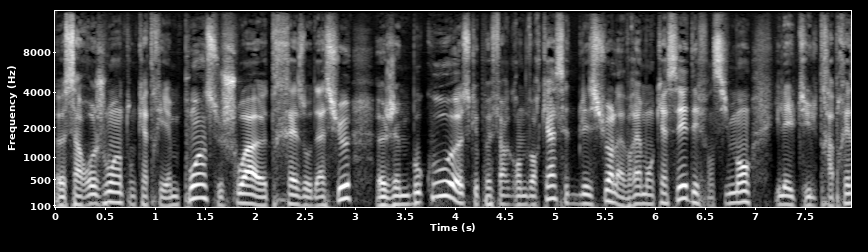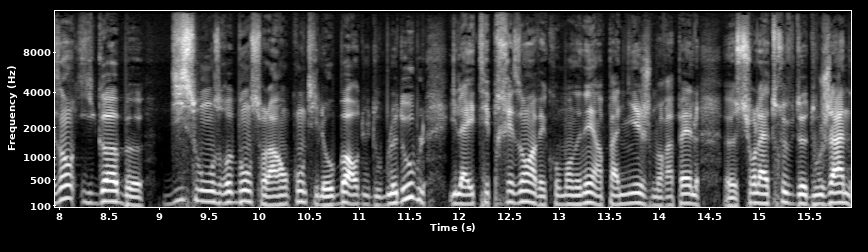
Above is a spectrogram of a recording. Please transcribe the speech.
Euh, ça rejoint ton quatrième point, ce choix très audacieux. J'aime beaucoup ce que peut faire Grande Vorka. Cette blessure l'a vraiment cassé. Défensivement, il a été ultra présent. Il gobe 10 ou 11 rebonds sur la rencontre. Il est au bord du double-double. Il a été présent avec au moment donné un panier, je me rappelle, euh, sur la truffe de Doujane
